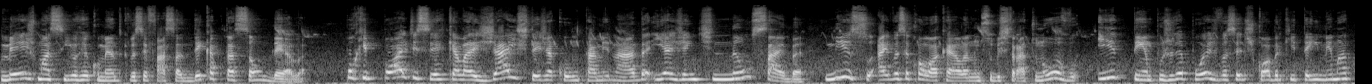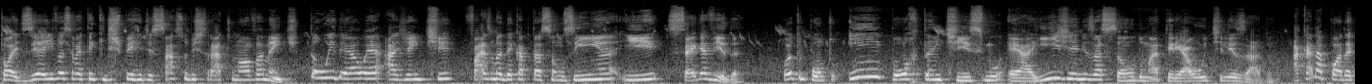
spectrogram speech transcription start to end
mesmo assim eu recomendo que você faça a decapitação dela porque pode ser que ela já esteja contaminada e a gente não saiba. Nisso, aí você coloca ela num substrato novo e tempos depois você descobre que tem nematóides e aí você vai ter que desperdiçar substrato novamente. Então o ideal é a gente faz uma decapitaçãozinha e segue a vida. Outro ponto importantíssimo é a higienização do material utilizado. A cada poda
